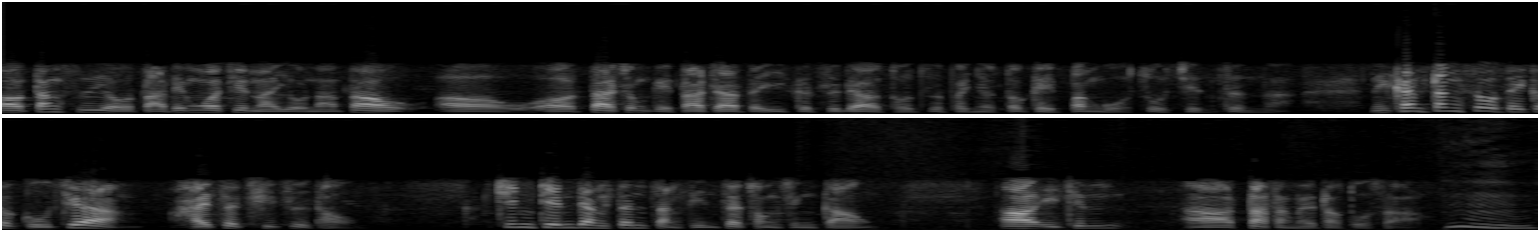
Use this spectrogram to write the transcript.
哦，当时有打电话进来，有拿到呃呃大兄给大家的一个资料，投资朋友都可以帮我做见证啊。你看当时候的一个股价还在七字头，今天亮灯涨停再创新高，啊，已经啊大涨来到多少？嗯，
